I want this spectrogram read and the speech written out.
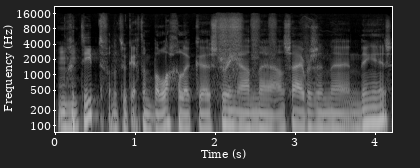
Mhm. getypt, wat natuurlijk echt een belachelijk eh, string aan, eh, aan cijfers en, eh, en dingen is,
